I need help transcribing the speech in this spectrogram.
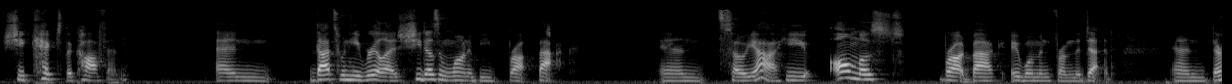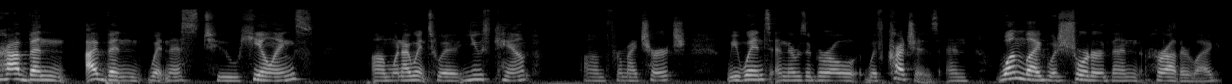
she kicked the coffin, and that's when he realized she doesn't want to be brought back. And so, yeah, he almost brought back a woman from the dead. And there have been, I've been witness to healings. Um, when I went to a youth camp um, for my church, we went and there was a girl with crutches, and one leg was shorter than her other leg.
